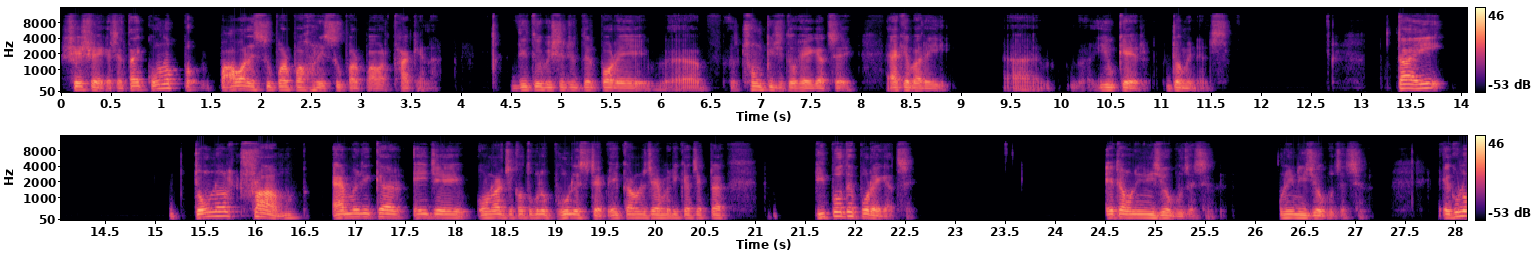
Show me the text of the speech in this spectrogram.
শেষ হয়ে গেছে। তাই কোনো প পাওয়ারই সুপার পাওয়ারই সুপার পাওয়ার থাকে না। দ্বিতীয় বিশ্বযুদ্ধের পরে সংকুচিত হয়ে গেছে একেবারেই ইউকের ডমিন্যান্স। তাই ডোনাল্ড ট্রাম্প আমেরিকার এই যে ওনার যে কতগুলো ভুল স্টেপ এই কারণে যে আমেরিকা যে একটা বিপদে পড়ে গেছে এটা উনি নিজেও বুঝেছেন। উনি নিজেও বুঝেছেন। এগুলো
